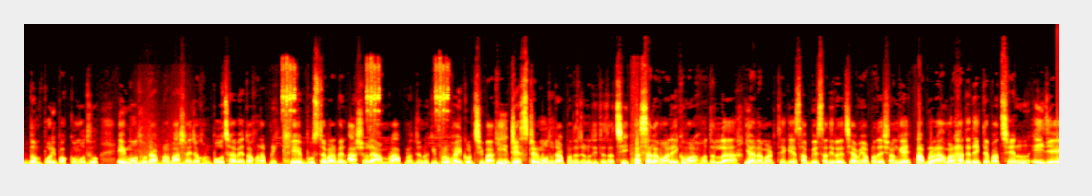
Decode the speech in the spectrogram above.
একদম পরিপক্ক মধু। এই মধুটা আপনার বাসায় যখন পৌঁছাবে, তখন আপনি খেয়ে বুঝতে পারবেন আসলে আমরা আপনার জন্য কি প্রোভাইড করছি বা কি টেস্টের মধুটা আপনাদের জন্য দিতে চাচ্ছি। আসসালামু আলাইকুম রহমতুল্লাহ ইয়ানা মাঠ থেকে সাব্বির সাদি রয়েছে আমি আপনাদের সঙ্গে। আপনারা আমার হাতে দেখতে পাচ্ছেন এই যে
